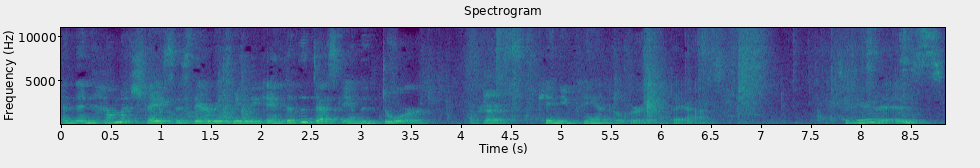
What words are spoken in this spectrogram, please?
And then how much space is there between the end of the desk and the door? Okay. Can you pan over it? They asked. So here it is.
